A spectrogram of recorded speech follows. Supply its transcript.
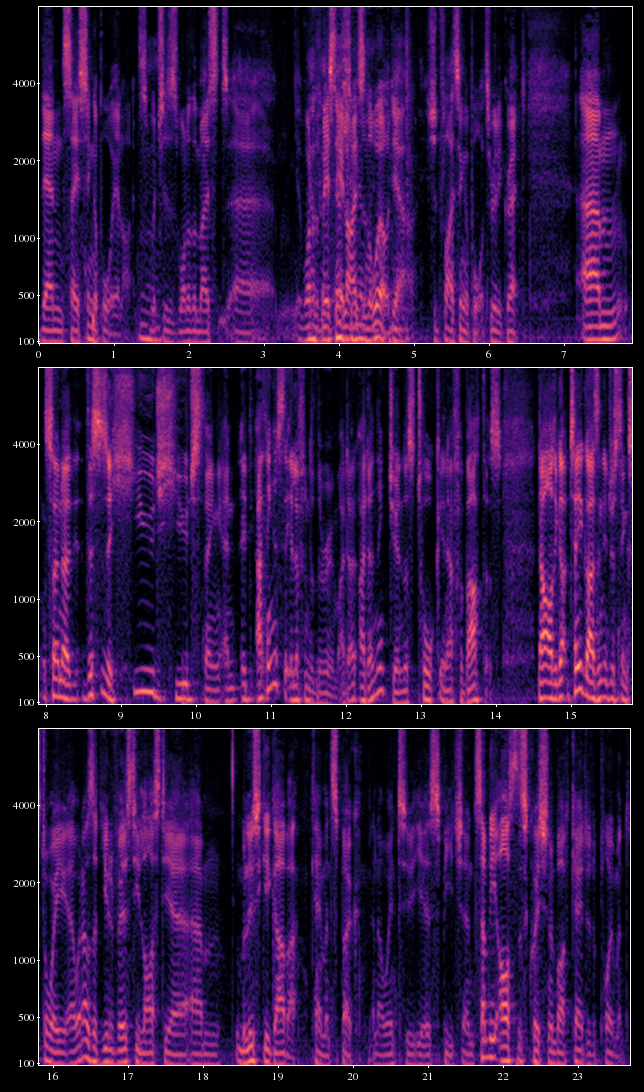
than say Singapore Airlines, which is one of the most uh, one of the best airlines in the world. Yeah, you should fly Singapore; it's really great. Um, so no, this is a huge, huge thing, and it, I think it's the elephant in the room. I don't, I don't think journalists talk enough about this. Now, I'll tell you guys an interesting story. Uh, when I was at university last year, um, Malusi Gigaba came and spoke, and I went to hear his speech. And somebody asked this question about cadre deployment.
